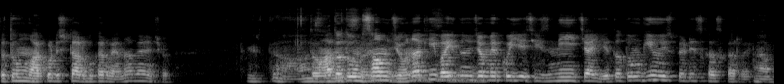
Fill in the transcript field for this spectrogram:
तो तुम हमारे को डिस्टर्ब कर रहे हैं ना मैं जो? तो हाँ तो हाँ तो तुम समझो ना कि भाई तुम जब मेरे को ये चीज़ नहीं चाहिए तो तुम क्यों इस पे डिस्कस कर रहे हाँ?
